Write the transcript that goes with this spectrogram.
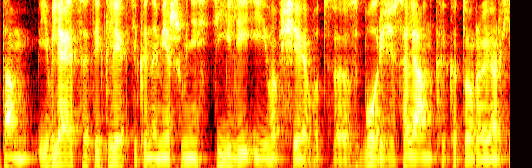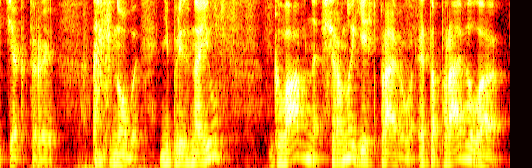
там является этой эклектикой намешивания стилей и вообще вот э, сборище солянкой, которые архитекторы снобы не признают, главное, все равно есть правило. Это правило,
